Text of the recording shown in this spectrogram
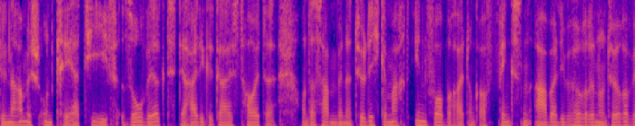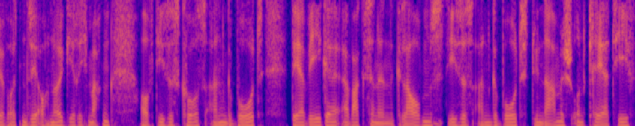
Dynamisch und kreativ, so wirkt der Heilige Geist heute. Und das haben wir natürlich gemacht in Vorbereitung auf Pfingsten. Aber, liebe Hörerinnen und Hörer, wir wollten Sie auch neugierig machen auf dieses Kursangebot der Wege erwachsenen Glaubens, dieses Angebot dynamisch und kreativ,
